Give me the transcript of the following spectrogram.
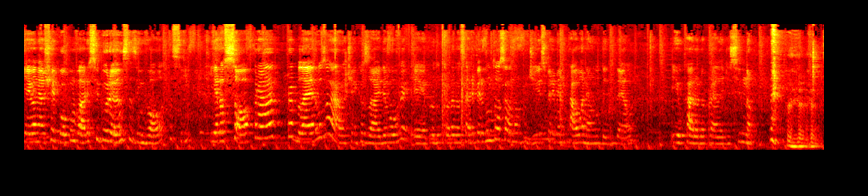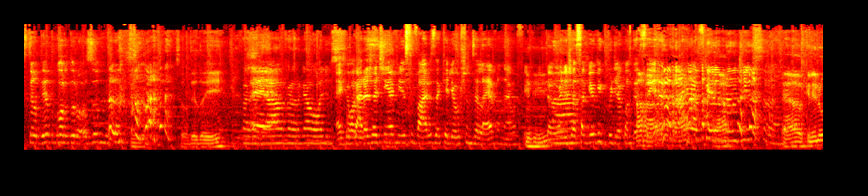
e aí o anel chegou com vários seguranças em volta, assim, e era só pra, pra Blair usar, ela tinha que usar e devolver. E a produtora da série perguntou se ela não podia experimentar o anel no dedo dela. E o cara olhou pra ela e disse não. Teu dedo gorduroso. Seu dedo aí. Vai É. largar, vai largar olhos. É que o cara já tinha visto vários daquele Ocean's Eleven, né? O filme. Uhum. Então ele já sabia o que podia acontecer. Ai, eu fiquei lembrando disso. É, que nem no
